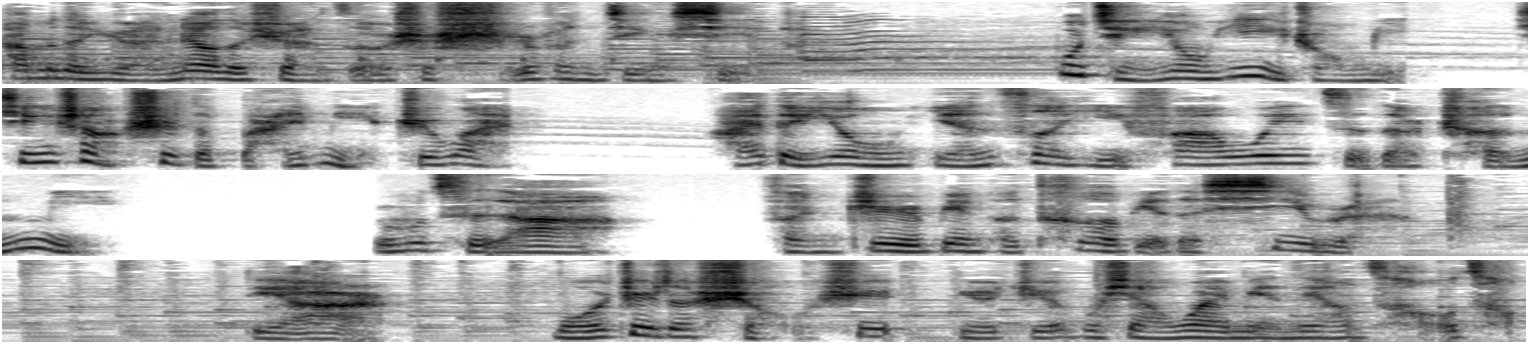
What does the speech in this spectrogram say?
它们的原料的选择是十分精细的，不仅用一种米，新上市的白米之外。还得用颜色已发微紫的陈米，如此啊，粉质便可特别的细软。第二，磨制的手续也绝不像外面那样草草。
